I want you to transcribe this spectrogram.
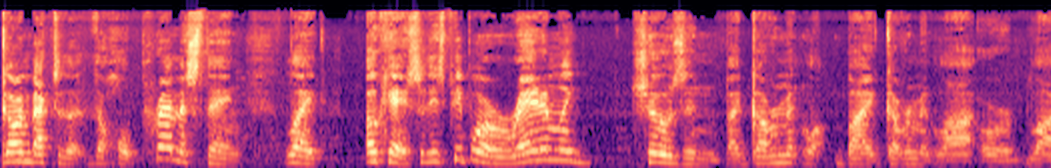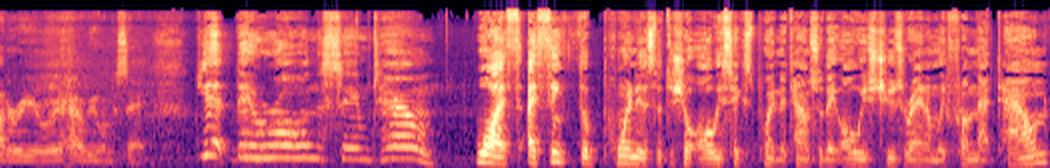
going back to the the whole premise thing, like, okay, so these people are randomly chosen by government lo- by government lot or lottery or however you want to say it. Yet they were all in the same town. Well, I, th- I think the point is that the show always takes a point in a town, so they always choose randomly from that town.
